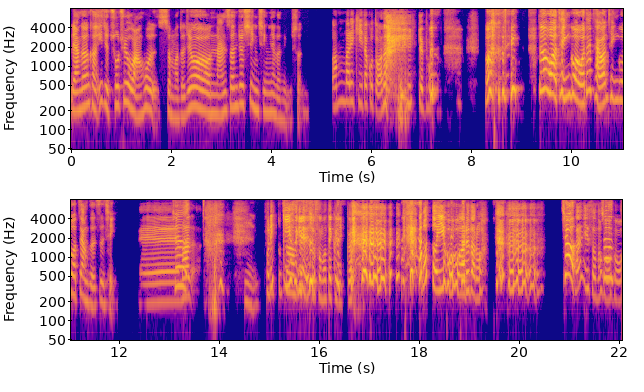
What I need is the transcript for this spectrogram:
两个人可能一起出去玩或什么的，结果男生就性侵那个女生。あんまり聞いたことはないけど，我听就是我有听过，我在台湾听过这样子的事情。えー、まだ、うん、トリッキーすぎるでしょ、そのテクニック。もっといい方法あるだろう。就何その方法？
